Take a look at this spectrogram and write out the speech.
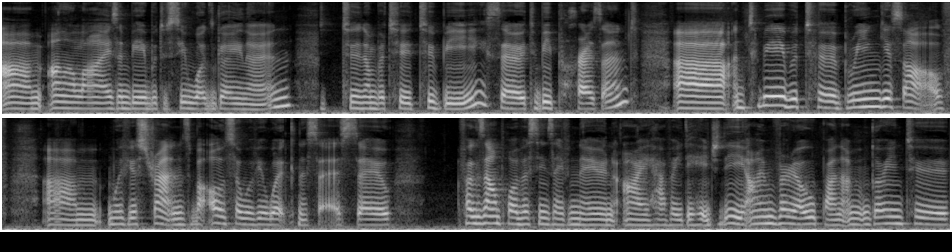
um, analyze and be able to see what's going on. To number two, to be. So to be present uh, and to be able to bring yourself um, with your strengths, but also with your weaknesses. So for example, ever since I've known I have ADHD, I'm very open. I'm going to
